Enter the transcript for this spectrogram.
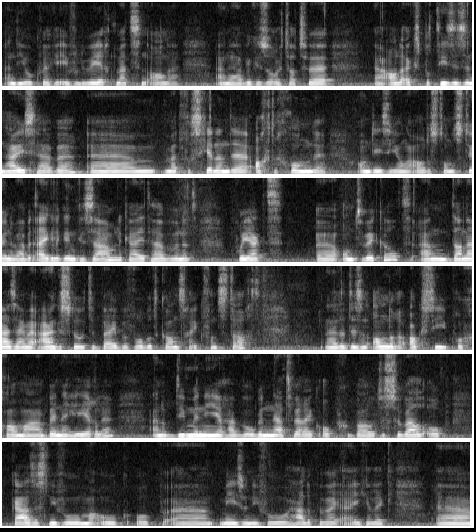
en die ook weer geëvalueerd met z'n allen. En we hebben gezorgd dat we alle expertises in huis hebben um, met verschillende achtergronden om deze jonge ouders te ondersteunen. We hebben het eigenlijk in gezamenlijkheid hebben we het project uh, ontwikkeld en daarna zijn we aangesloten bij bijvoorbeeld Kansrijk van Start. Uh, dat is een andere actieprogramma binnen Heerlen en op die manier hebben we ook een netwerk opgebouwd. Dus zowel op casusniveau, maar ook op uh, mesoniveau helpen wij eigenlijk uh,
